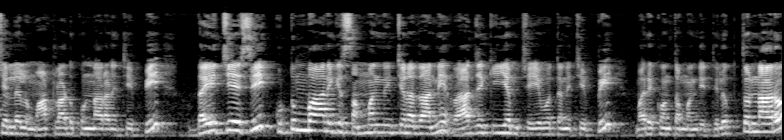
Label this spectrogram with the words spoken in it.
చెల్లెలు మాట్లాడుకున్నారని చెప్పి దయచేసి కుటుంబానికి సంబంధించిన దాన్ని రాజకీయం చేయవద్దని చెప్పి మరికొంతమంది తెలుపుతున్నారు.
